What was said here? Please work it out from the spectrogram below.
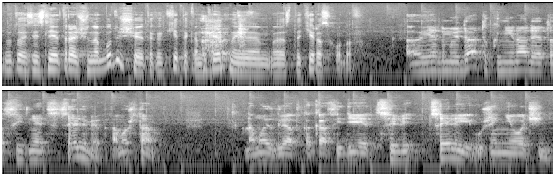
Ну, то есть, если я трачу на будущее, это какие-то конкретные э, статьи расходов? Э, я думаю, да, только не надо это соединять с целями, потому что, на мой взгляд, как раз идея цели, целей уже не очень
